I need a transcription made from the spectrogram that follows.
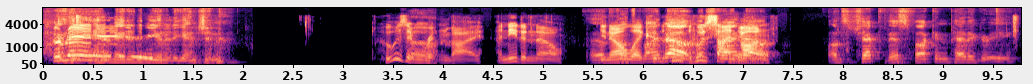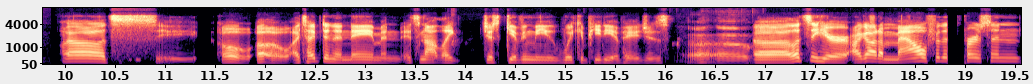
for it. Hooray! Animated in Unity engine. Who is it Oh. written by? I need to know. Uh, You know, like, who- who- out. who Let's signed on? out. Let's check this fucking pedigree. Uh, let's see. Oh, uh oh. I typed in a name and it's not like just giving me Wikipedia pages. Uh oh. Uh, let's see here. I got a MAL for this person.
